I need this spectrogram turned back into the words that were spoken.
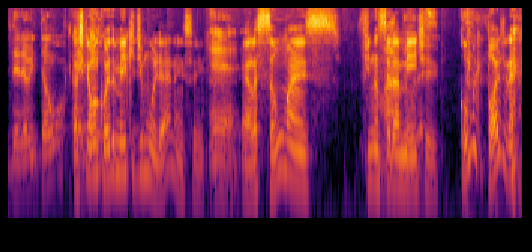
entendeu? Então... Acho que é uma bem- coisa meio que de mulher, né, isso aí. É. Elas são mais financeiramente... Maduras. Como que pode, né?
